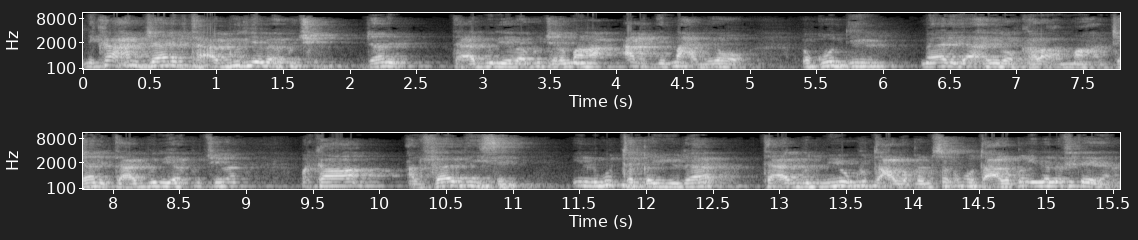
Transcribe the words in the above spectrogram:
nikaaxan jaanib tacabudiya baa ku jira. Jaanib tacabudiya baa ku jira maaha caqdi maxdi oo cuquuddii maaliga ahayd oo kale a maaha. Jaanib tacabudiya ku jira. Markaa alfaadiisan in lagu taqayudaa tacabud miyuu ku tacalluqay? Mise kumuu tacalluqin ida lafteedana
